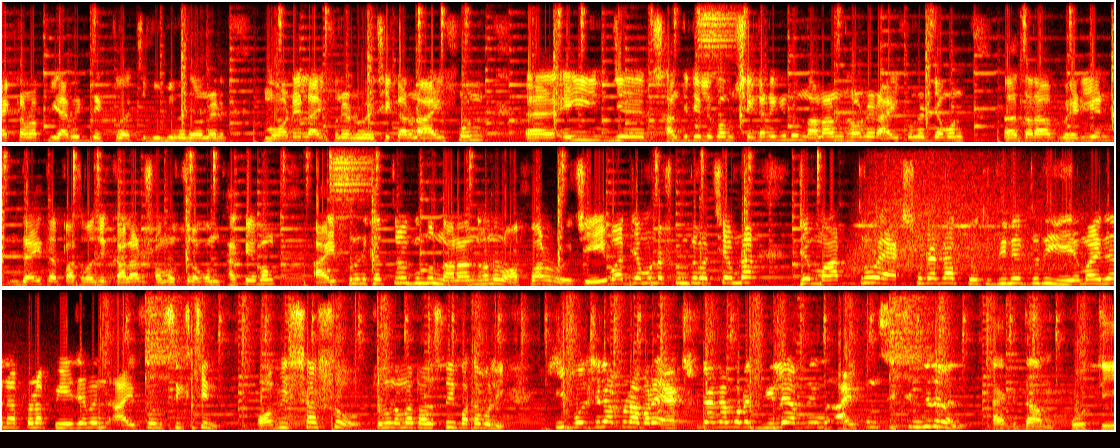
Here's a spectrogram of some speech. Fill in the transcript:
একটা আমরা পিরামিড দেখতে পাচ্ছি। বিভিন্ন ধরনের মডেল আইফোনের রয়েছে। কারণ আইফোন এই যে শান্তি টেলিকম সেখানে কিন্তু নানান ধরনের আইফোনের যেমন তারা ভেরিয়েন্ট দেয়, তার পাশাপাশি কালার সমস্ত রকম থাকে এবং আইফোনের ক্ষেত্রেও কিন্তু নানান ধরনের অফারও রয়েছে। এবার যেমনটা শুনতে পাচ্ছি আমরা, যে মাত্র একশো টাকা প্রতিদিনের যদি ইএমআই দেন, আপনারা পেয়ে যাবেন আইফোন সিক্সটিন অবিশ্বাস্য। চলুন আমরা তাদের সাথে কথা বলি। কি বলছেন আপনারা? মানে একশো টাকা করে দিলে আপনি আইফোন সিক্সটিন দিয়ে দেবেন? একদম। প্রতি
